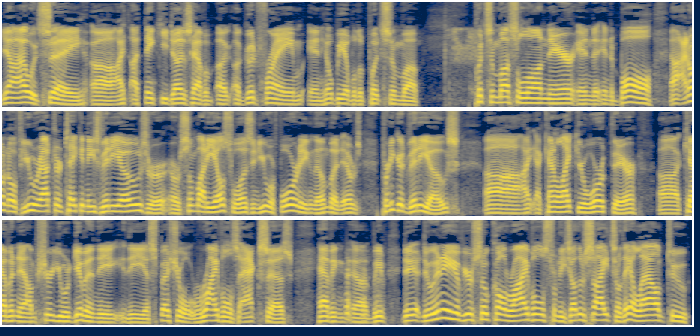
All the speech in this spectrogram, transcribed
Yeah, I would say uh, I, I, think he does have a, a, a, good frame, and he'll be able to put some uh, put some muscle on there. And in the ball, I don't know if you were out there taking these videos or, or somebody else was, and you were forwarding them, but it was pretty good videos. Uh, I, I kind of like your work there. Uh, Kevin, I'm sure you were given the the special rivals access. Having uh, been, do, do any of your so-called rivals from these other sites are they allowed to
